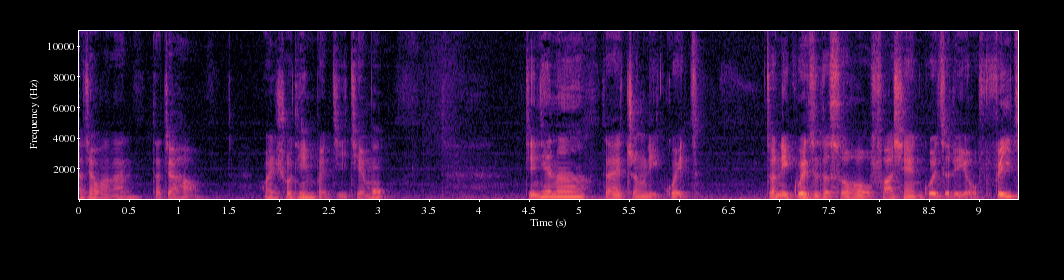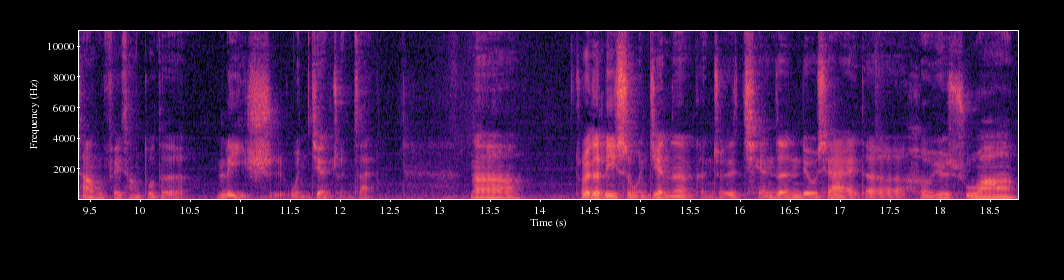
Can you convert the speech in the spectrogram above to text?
大家晚安，大家好，欢迎收听本集节目。今天呢，在整理柜子，整理柜子的时候，发现柜子里有非常非常多的历史文件存在。那所谓的历史文件呢，可能就是前人留下来的合约书啊、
